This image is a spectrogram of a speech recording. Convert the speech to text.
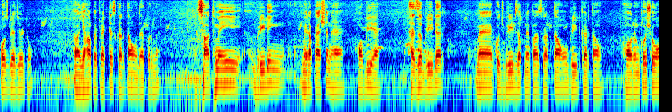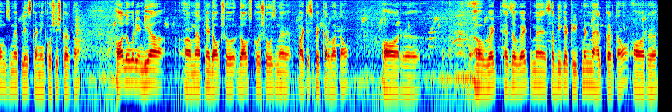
पोस्ट ग्रेजुएट हूँ यहाँ पे प्रैक्टिस करता हूँ उदयपुर में। साथ में ही ब्रीडिंग मेरा पैशन है हॉबी है। एज अ ब्रीडर मैं कुछ ब्रीड्स अपने पास रखता हूँ ब्रीड करता हूँ और उनको शो होम्स में प्लेस करने की कोशिश करता हूँ। ऑल ओवर इंडिया मैं अपने डॉग शो डॉग्स को शोज़ में पार्टिसिपेट करवाता हूँ और वेट एज अ वेट मैं सभी का ट्रीटमेंट में हेल्प करता हूँ और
